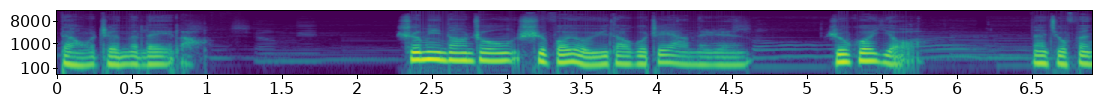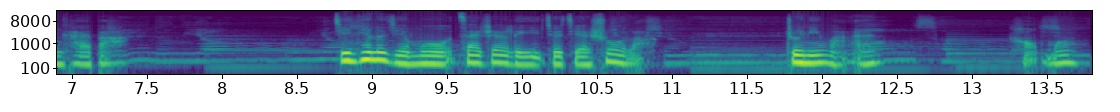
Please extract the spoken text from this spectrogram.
但我真的累了。生命当中是否有遇到过这样的人？如果有，那就分开吧。今天的节目在这里就结束了，祝你晚安，好梦。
